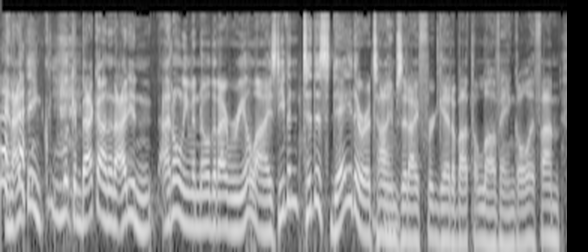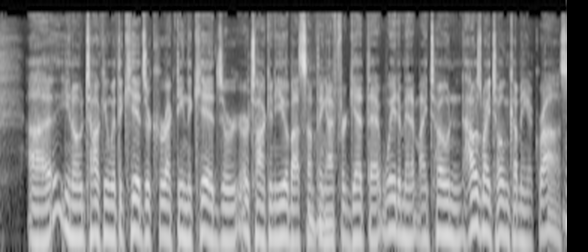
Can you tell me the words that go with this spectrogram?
and I think looking back on it, I didn't. I don't even know that I realized. Even to this day, there are times that I forget about the love angle. If I'm, uh, you know, talking with the kids or correcting the kids or, or talking to you about something, I forget that. Wait a minute, my tone. How's my tone coming across?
